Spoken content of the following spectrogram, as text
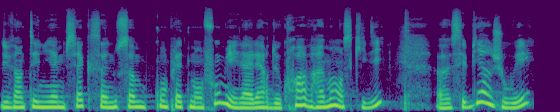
du XXIe siècle, ça nous sommes complètement fous, mais il a l'air de croire vraiment en ce qu'il dit. c'est bien joué.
